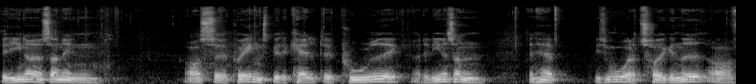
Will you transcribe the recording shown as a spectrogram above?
det ligner jo sådan en, også på engelsk bliver det kaldt øh, pude, ikke? og det ligner sådan den her ligesom ur, der er trykket ned og,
